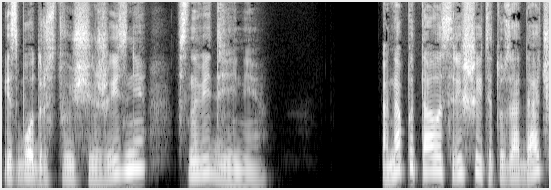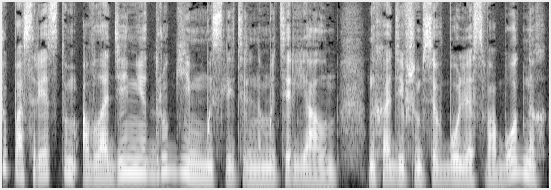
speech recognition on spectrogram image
из бодрствующей жизни в сновидение. Она пыталась решить эту задачу посредством овладения другим мыслительным материалом, находившимся в более свободных,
